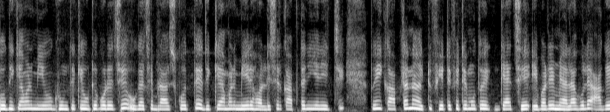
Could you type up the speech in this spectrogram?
তো ওদিকে আমার মেয়েও ঘুম থেকে উঠে পড়েছে। ও গেছে ব্রাশ করতে। এদিকে আমার মেয়ের হরলিক্সের কাপটা নিয়ে নিচ্ছি। তো এই কাপটা না একটু ফেটে ফেটে মতো গেছে। এবারে মেলা হলে আগে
